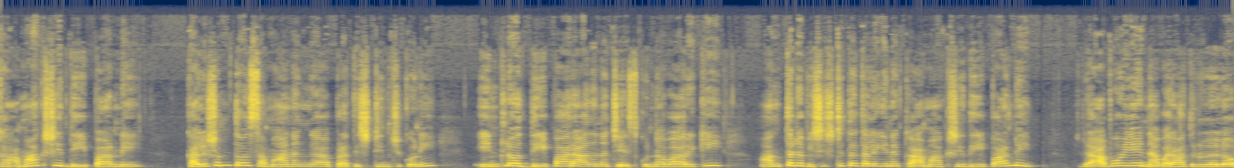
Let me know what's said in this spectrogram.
కామాక్షి దీపాన్ని కలుషంతో సమానంగా ప్రతిష్ఠించుకొని ఇంట్లో దీపారాధన చేసుకున్న వారికి అంతట విశిష్టత కలిగిన కామాక్షి దీపాన్ని రాబోయే నవరాత్రులలో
